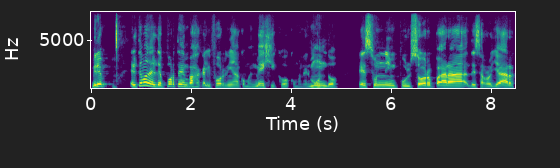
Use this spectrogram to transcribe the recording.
Mire, el tema del deporte en Baja California, como en México, como en el mundo, es un impulsor para desarrollar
